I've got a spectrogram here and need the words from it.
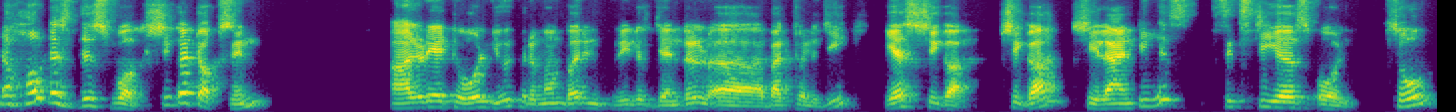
Now, how does this work? Shiga toxin, already I told you, if you remember in previous general uh, bacteriology, yes, Shiga. Shiga, Shilanti is 60 years old. So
